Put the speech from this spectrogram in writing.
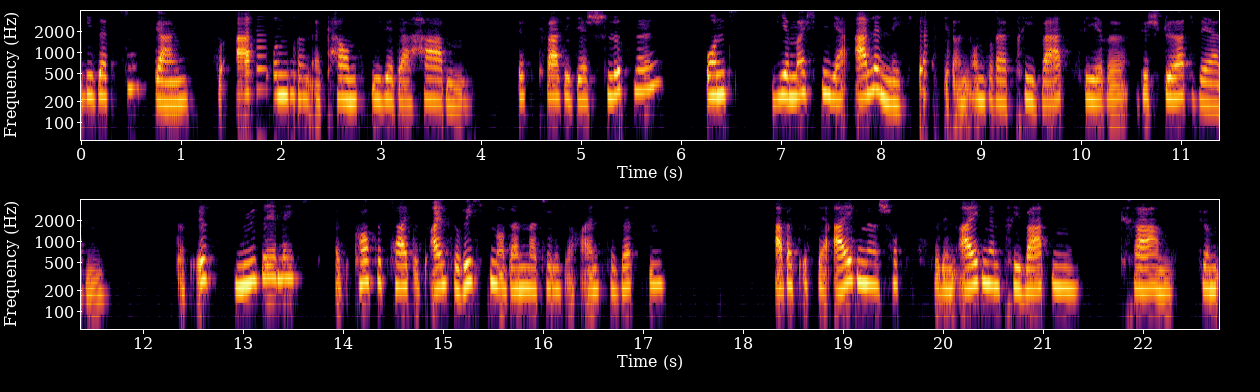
Dieser Zugang zu all unseren Accounts, die wir da haben, ist quasi der Schlüssel und wir möchten ja alle nicht, dass wir in unserer Privatsphäre gestört werden. Das ist mühselig. Es kostet Zeit, es einzurichten und dann natürlich auch einzusetzen. Aber es ist der eigene Schutz für den eigenen privaten Kram, für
